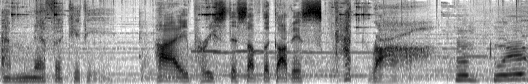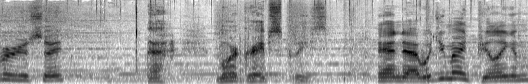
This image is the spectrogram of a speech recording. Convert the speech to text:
am Neferkitty, High Priestess of the Goddess Katra. Um, whatever you say. Uh, more grapes, please. And uh, would you mind peeling them?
